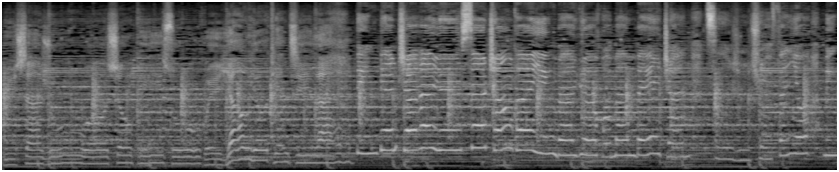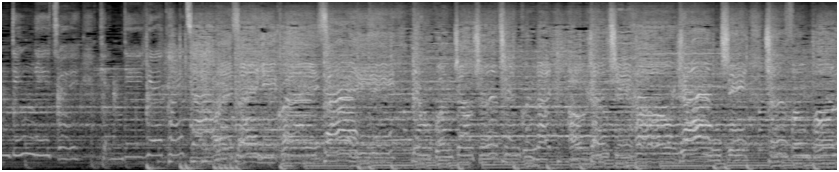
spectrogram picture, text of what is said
雨下入我手，披素会遥有天际来。鬓边沾云色，长快饮罢，月华满杯盏。此日却烦忧，酩酊这乾坤来。浩然气，浩然气，乘风破浪，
